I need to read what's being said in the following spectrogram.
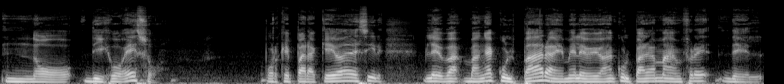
no dijo eso. Porque para qué va a decir, le van a culpar a MLB, van a culpar a Manfred del,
